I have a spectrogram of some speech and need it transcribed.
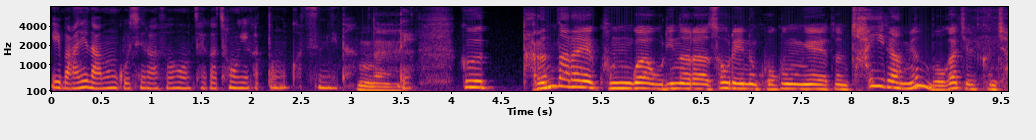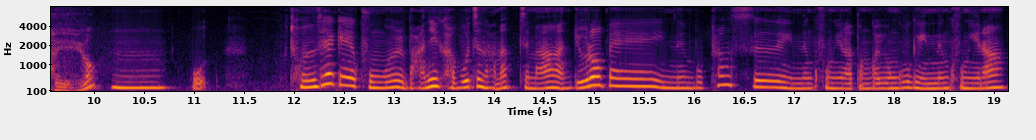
이 많이 남은 곳이라서 제가 정이 갔던 것 같습니다. 네. 네. 그 다른 나라의 궁과 우리나라 서울에 있는 고궁의 어떤 차이라면 뭐가 제일 큰 차이예요? 음, 뭐, 전 세계 궁을 많이 가보진 않았지만, 유럽에 있는 뭐 프랑스에 있는 궁이라던가 영국에 있는 궁이랑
